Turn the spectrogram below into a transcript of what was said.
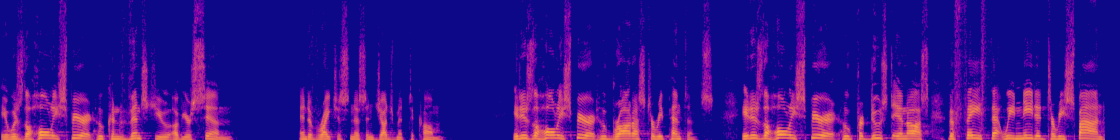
It was the Holy Spirit who convinced you of your sin and of righteousness and judgment to come. It is the Holy Spirit who brought us to repentance. It is the Holy Spirit who produced in us the faith that we needed to respond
